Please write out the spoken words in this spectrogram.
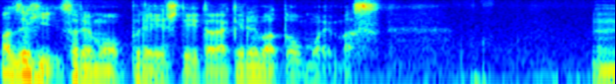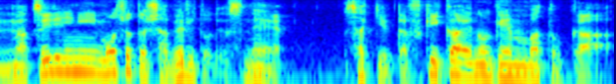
まあぜひそれもプレイしていただければと思います。うん、まあついでにもうちょっと喋るとですね、さっき言った吹き替えの現場とか、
